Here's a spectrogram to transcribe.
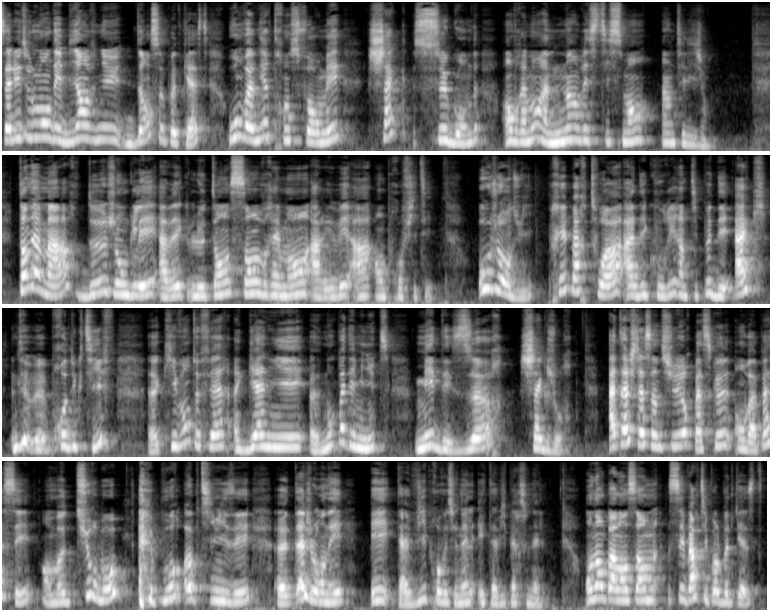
Salut tout le monde et bienvenue dans ce podcast où on va venir transformer chaque seconde en vraiment un investissement intelligent. T'en as marre de jongler avec le temps sans vraiment arriver à en profiter. Aujourd'hui, prépare-toi à découvrir un petit peu des hacks euh, productifs euh, qui vont te faire gagner euh, non pas des minutes, mais des heures chaque jour attache ta ceinture parce que on va passer en mode turbo pour optimiser euh, ta journée et ta vie professionnelle et ta vie personnelle. On en parle ensemble, c'est parti pour le podcast.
